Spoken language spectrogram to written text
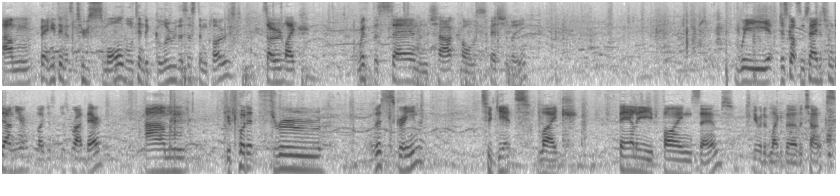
Um, but anything that's too small will tend to glue the system closed. So like with the sand and charcoal especially, we just got some sand just from down here, like just, just right there. Um, we put it through this screen to get like fairly fine sand, to get rid of like the, the chunks.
